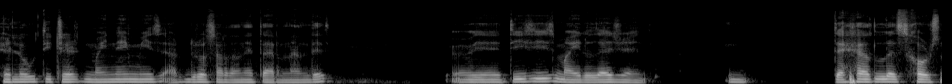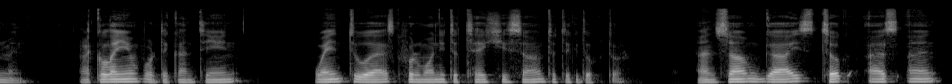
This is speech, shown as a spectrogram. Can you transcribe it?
Hello, teacher. My name is Arturo Sardaneta Hernandez. Uh, this is my legend. The Headless Horseman. A client for the canteen went to ask for money to take his son to the doctor, and some guys took as an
